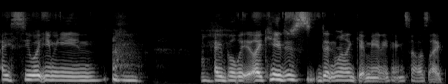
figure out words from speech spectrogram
I see what you mean. I believe like he just didn't really give me anything. So I was like,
